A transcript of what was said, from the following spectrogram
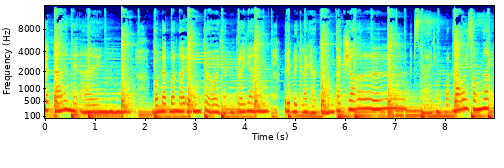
ជឿចិត្តតែម្នាក់ឯងបណ្ឌិតបណ្ដោយឥតប្រយ័ត្នប្រយែងប្រៀបដូចខ្លាញ់ហើតាមតែខ្យល់ស្នេហ៍ខ្ញុំបាត់ដោយសំងាត់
